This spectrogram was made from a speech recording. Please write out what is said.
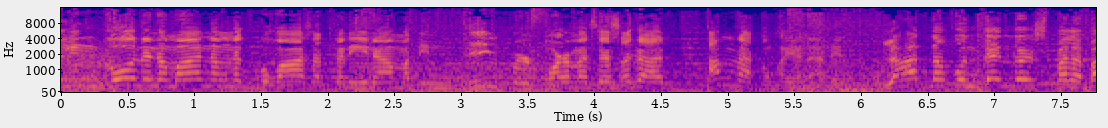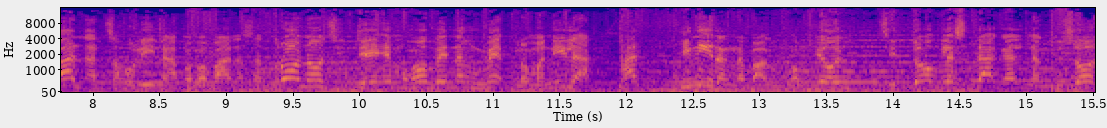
linggo na naman ang nagbukas at kanina matinding performances agad ang natunghayan natin. Lahat ng contenders palaban at sa huli na pababa na sa trono si JM Hobe ng Metro Manila at hinirang na bagong kampiyon si Douglas Dagal ng Luzon.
